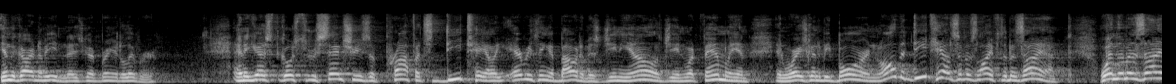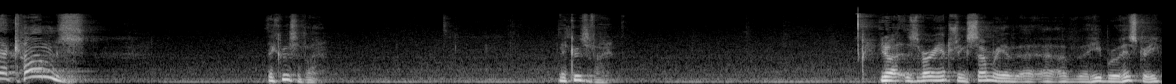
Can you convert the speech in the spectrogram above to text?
in the Garden of Eden that he's going to bring a deliverer, and he goes, goes through centuries of prophets detailing everything about him, his genealogy and what family and, and where he's going to be born, and all the details of his life, the Messiah. When the Messiah comes, they crucify him. They crucify him. You know, it's a very interesting summary of, uh, of Hebrew history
